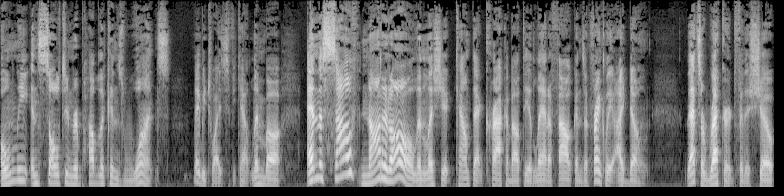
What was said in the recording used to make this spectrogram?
only insulting Republicans once. Maybe twice if you count Limbaugh. And the South, not at all, unless you count that crack about the Atlanta Falcons. And frankly, I don't. That's a record for this show,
